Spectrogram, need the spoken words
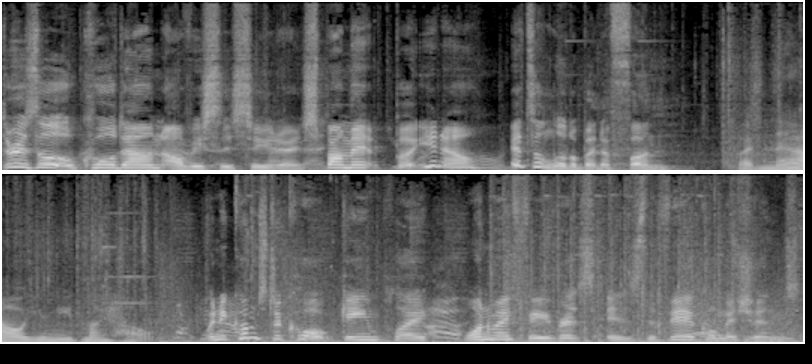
There is a little cooldown, obviously so you don't spam it, but you know, it's a little bit of fun. But now you need my help. When it comes to co-op gameplay, one of my favourites is the vehicle missions.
